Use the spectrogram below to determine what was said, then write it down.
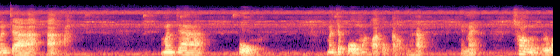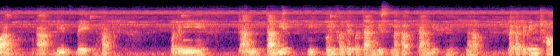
มันจะอ่า มันจะโป่ง มันจะโป่งมากกว่าตัวเก่านะครับ เห็นไหมช่องระหว่างอ่าดิสเบรกครับ มันจะมีจานจานดิสตัวนี้เขาเรียกว่าจานดิสนะครับ จานดิสนะครับ แล้วก็จะเป็นช่อง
